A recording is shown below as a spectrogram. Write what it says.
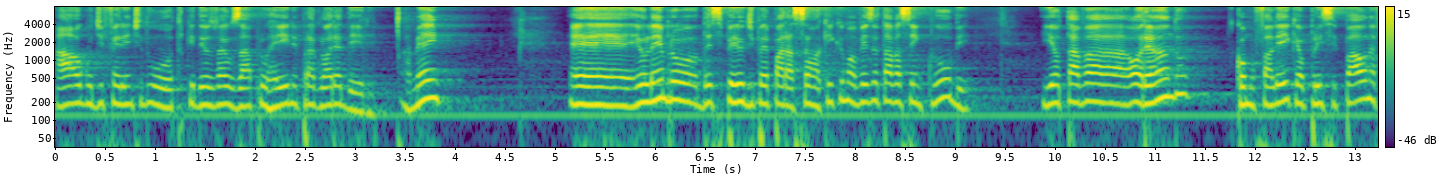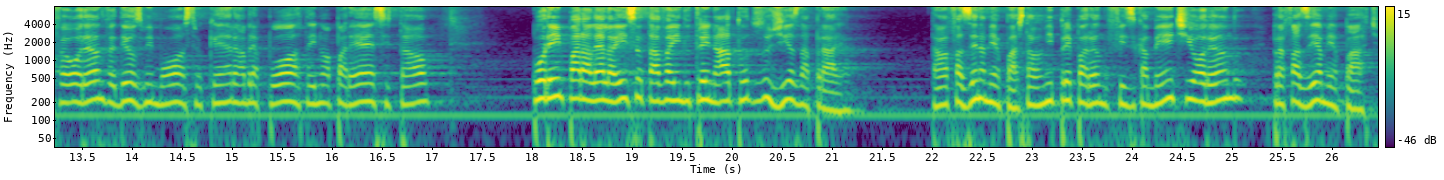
algo diferente do outro, que Deus vai usar para o reino e para a glória dele. Amém? É, eu lembro desse período de preparação aqui que uma vez eu estava sem clube e eu estava orando, como falei, que é o principal, né? Foi orando, falei, Deus me mostra, eu quero, abre a porta e não aparece e tal. Porém, paralelo a isso, eu estava indo treinar todos os dias na praia. Estava fazendo a minha parte, estava me preparando fisicamente e orando para fazer a minha parte.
